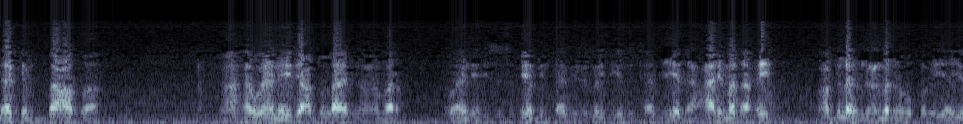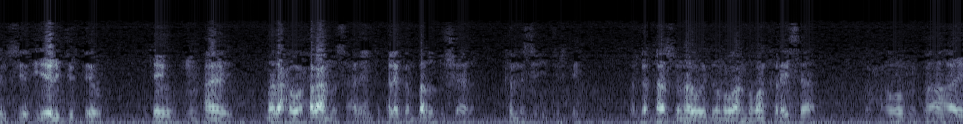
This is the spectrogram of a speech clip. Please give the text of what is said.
laakiin bacda haweenaydii cabdullahi bni cumar haweenaydiisa safiya binta abi cubayd iyadu taabiciyad ah caalimad ahayd oo cabdullahi bni cumarna uu qabeeyey ayadu si yeeli jirtay oo intay maxaa madaxa waxoogaa masaxday inta kale gambada dusheeda ka masixi jirtay. Marka taasuna yduna waa noqon karaysaa oo muxuu ahay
